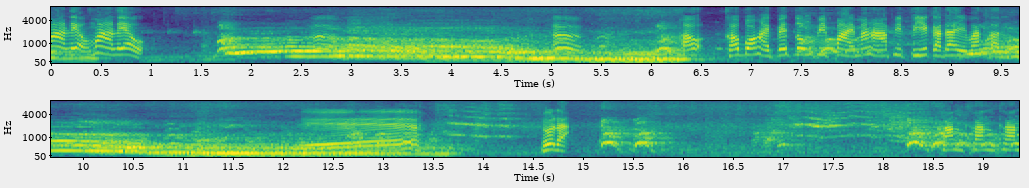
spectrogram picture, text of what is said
มาเร็วมาเร็วมาเร็วเออเออเขาเขาบอกให้ไปส่งพี่ป่ายมาหาพี่ปีก็ได้ว่าสันเอ๊ะเฮ้ดอะคันคันคัน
